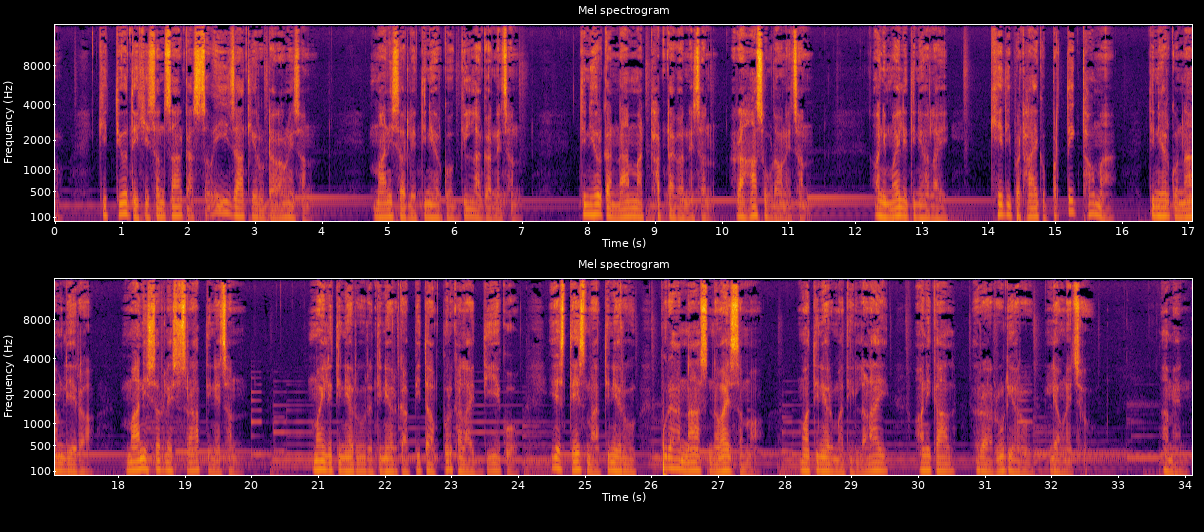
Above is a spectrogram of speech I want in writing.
कि त्योदेखि संसारका सबै जातिहरू डराउनेछन्। मानिसहरूले तिनीहरूको गिल्ला गर्नेछन्। तिनीहरूका नाममा ठट्टा गर्नेछन् र हाँसो उडाउनेछन्। अनि मैले तिनीहरूलाई खेदी पठाएको प्रत्येक ठाउँमा तिनीहरूको नाम लिएर मानिसहरूले श्राप दिनेछन्। मैले तिनीहरू र तिनीहरूका पिता पुर्खालाई दिएको यस देशमा तिनीहरू पुरा नाश नभएसम्म म तिनीहरूमाथि लडाई अनिकाल र रूढीहरू ल्याउनेछु। आमेन।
